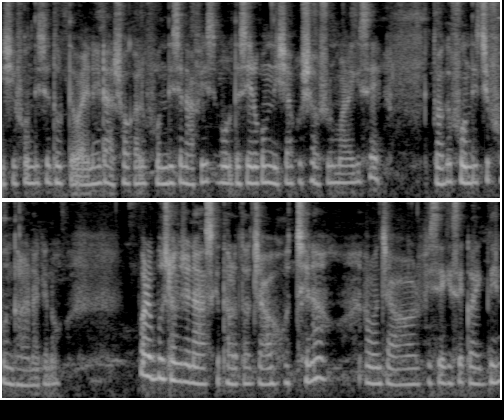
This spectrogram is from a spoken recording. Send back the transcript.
নিশি ফোন দিছে, ধরতে পারি না এটা সকালে ফোন দিছে নাফিস, বলতেছে এরকম নিশা পুষা শ্বশুর মারা গেছে, তোমাকে ফোন দিচ্ছি ফোন ধরে না কেন? পরে বুঝলাম যে না, আজকে তাহলে তো যাওয়া হচ্ছে না। আমার যাওয়ার অফিসে গেছে কয়েকদিন।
